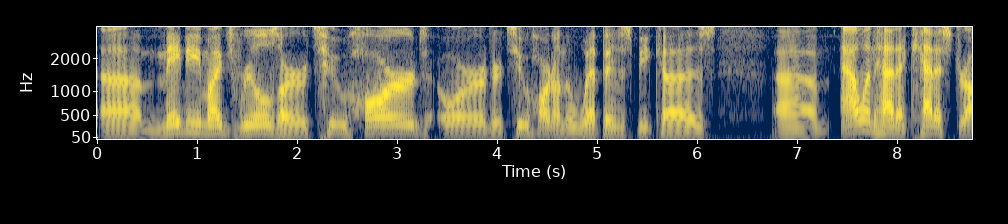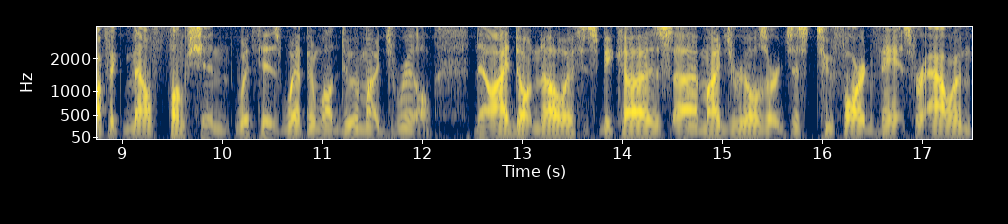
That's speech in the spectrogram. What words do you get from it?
um, maybe my drills are too hard or they're too hard on the weapons because um, Alan had a catastrophic malfunction with his weapon while doing my drill. Now, I don't know if it's because uh, my drills are just too far advanced for Alan.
